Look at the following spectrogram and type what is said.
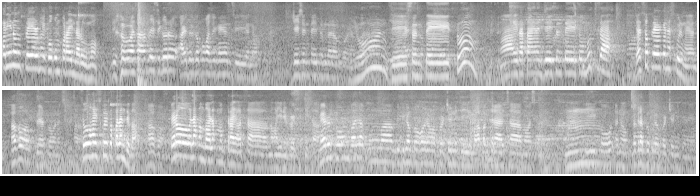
kaninong player mo ikukumpara yung laro mo? Di ko masabi. Siguro, idol ko po kasi ngayon si, ano, Jason Tatum na lang po. Yun. Yun, Jason Tatum. Makakita tayo ng Jason Tatum moves ah. Yan, so player ka na school ngayon. Opo, player po ako ng school. So high school ka pa lang, di ba? Opo. Pero wala kang balak mag-try out sa mga university sa... Meron po akong balak kung mabibigyan po ako ng opportunity makapag-try out sa mga school. Mm. Hindi ko, ano, gagrab ko yung opportunity na yan.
